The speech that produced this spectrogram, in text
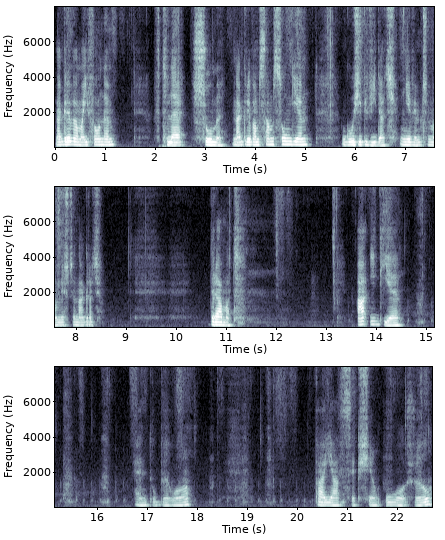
Nagrywam iPhone'em w tle szumy. Nagrywam Samsungiem. Guzik widać. Nie wiem, czy mam jeszcze nagrać. Dramat. A i G. N tu było. Pajacyk się ułożył.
